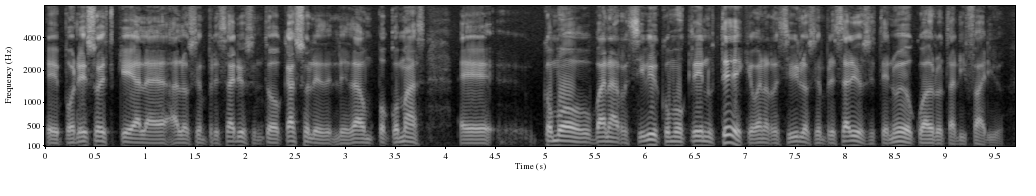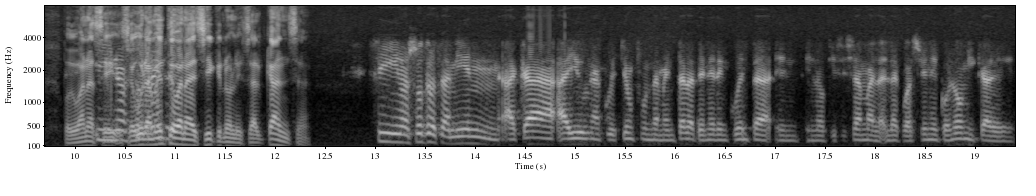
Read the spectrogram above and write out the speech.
Eh, por eso es que a, los empresarios en todo caso les, da un poco más. Eh, ¿Cómo van a recibir, cómo creen ustedes que van a recibir los empresarios este nuevo cuadro tarifario? Porque van a seguramente van a decir que no les alcanza. Sí, nosotros también acá hay una cuestión fundamental a tener en cuenta en, lo que se llama la, ecuación económica de,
